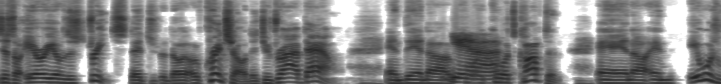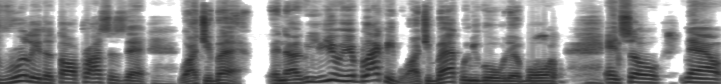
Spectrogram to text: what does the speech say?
just an area of the streets that of Crenshaw that you drive down. And then uh Yeah. towards Compton. And uh and it was really the thought process that watch your back. And uh, you you hear black people watch your back when you go over there, boy. And so now,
